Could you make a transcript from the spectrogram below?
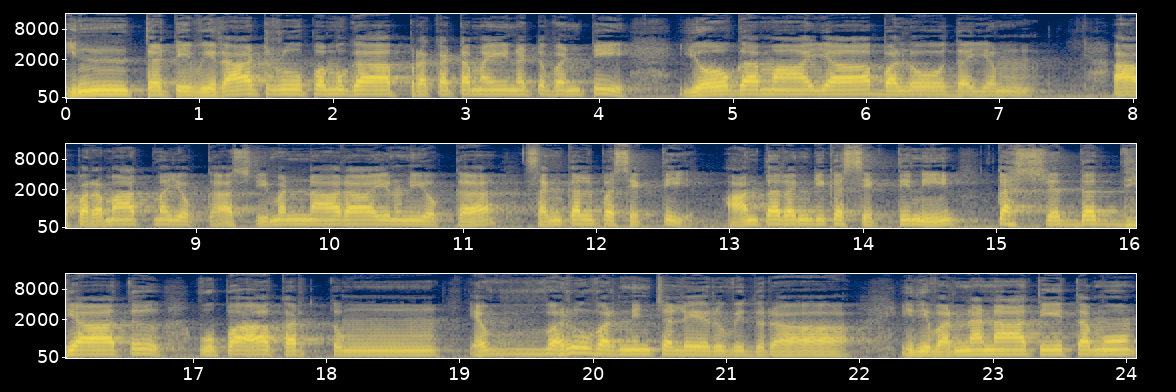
ఇంతటి విరాట్ రూపముగా ప్రకటమైనటువంటి యోగమాయా బలోదయం. ఆ పరమాత్మ యొక్క శ్రీమన్నారాయణుని యొక్క సంకల్ప శక్తి ఆంతరంగిక శక్తిని కశ్రద్ధధ్యాత్ ఉపాకర్తుం. ఎవ్వరూ వర్ణించలేరు విదురా. ఇది వర్ణనాతీతము.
